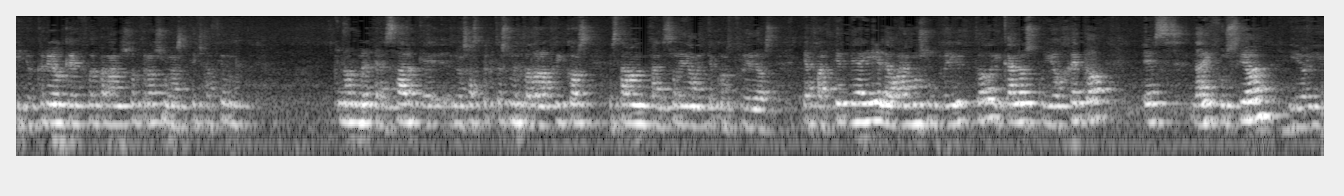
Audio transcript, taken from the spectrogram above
que yo creo que fue para nosotros una satisfacción enorme pensar que los aspectos metodológicos estaban tan sólidamente construidos. Y a partir de ahí elaboramos un proyecto, ICANOS, cuyo objeto es la difusión, y hoy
